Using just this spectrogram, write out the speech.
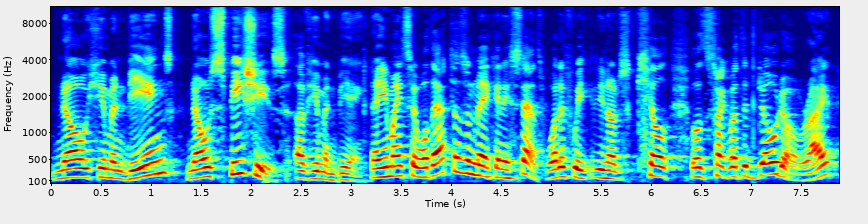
no human beings, no species of human being. Now, you might say, well, that doesn't make any sense. What if we, you know, just kill, well, let's talk about the dodo, right?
